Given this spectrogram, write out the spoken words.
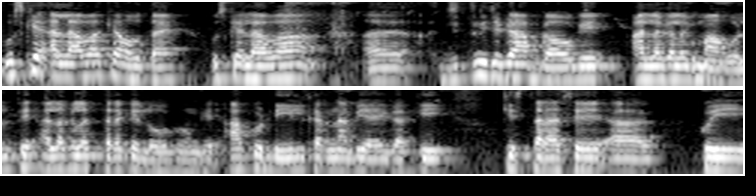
उसके अलावा क्या होता है? उसके अलावा जितनी जगह आप गाओगे अलग अलग माहौल पे अलग अलग तरह के लोग होंगे। आपको डील करना भी आएगा कि किस तरह से कोई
